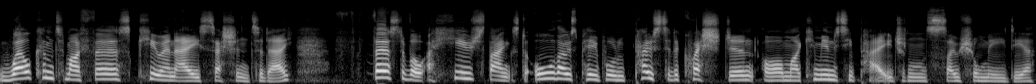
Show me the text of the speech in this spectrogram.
Welcome to my first Q&A session today. First of all, a huge thanks to all those people who posted a question on my community page and on social media.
